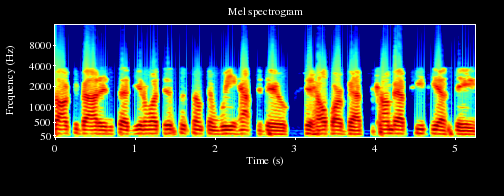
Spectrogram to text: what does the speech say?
talked about it and said, you know what, this is something we have to do to help our vets combat PTSD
